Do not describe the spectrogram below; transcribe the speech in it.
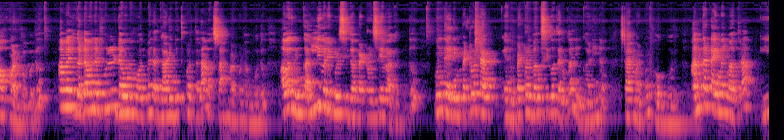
ಆಫ್ ಮಾಡ್ಕೋಬೋದು. ಆಮೇಲೆ ಡೌನಲ್ಲಿ ಫುಲ್ ಡೌನ್ ಹೋದ್ಮೇಲೆ ಅದು ಗಾಡಿ ನಿಂತ್ಕೊಳ್ತಲ್ಲ, ಅವಾಗ ಸ್ಟಾರ್ಟ್ ಮಾಡ್ಕೊಂಡು ಹೋಗ್ಬೋದು. ಅವಾಗ ನಿಮ್ಗೆ ಅಲ್ಲಿವರೆಗೆ ಉಳಿಸಿದ ಪೆಟ್ರೋಲ್ ಸೇವ್ ಆಗಿದ್ದು, ಮುಂದೆ ನಿಮ್ಮ ಪೆಟ್ರೋಲ್ ಟ್ಯಾಂಕ್ ಏನು ಪೆಟ್ರೋಲ್ ಬಂಕ್ ಸಿಗೋ ತನಕ ನಿಮ್ಮ ಗಾಡಿನ ಸ್ಟಾರ್ಟ್ ಮಾಡ್ಕೊಂಡು ಹೋಗ್ಬೋದು. ಅಂಥ ಟೈಮಲ್ಲಿ ಮಾತ್ರ ಈ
